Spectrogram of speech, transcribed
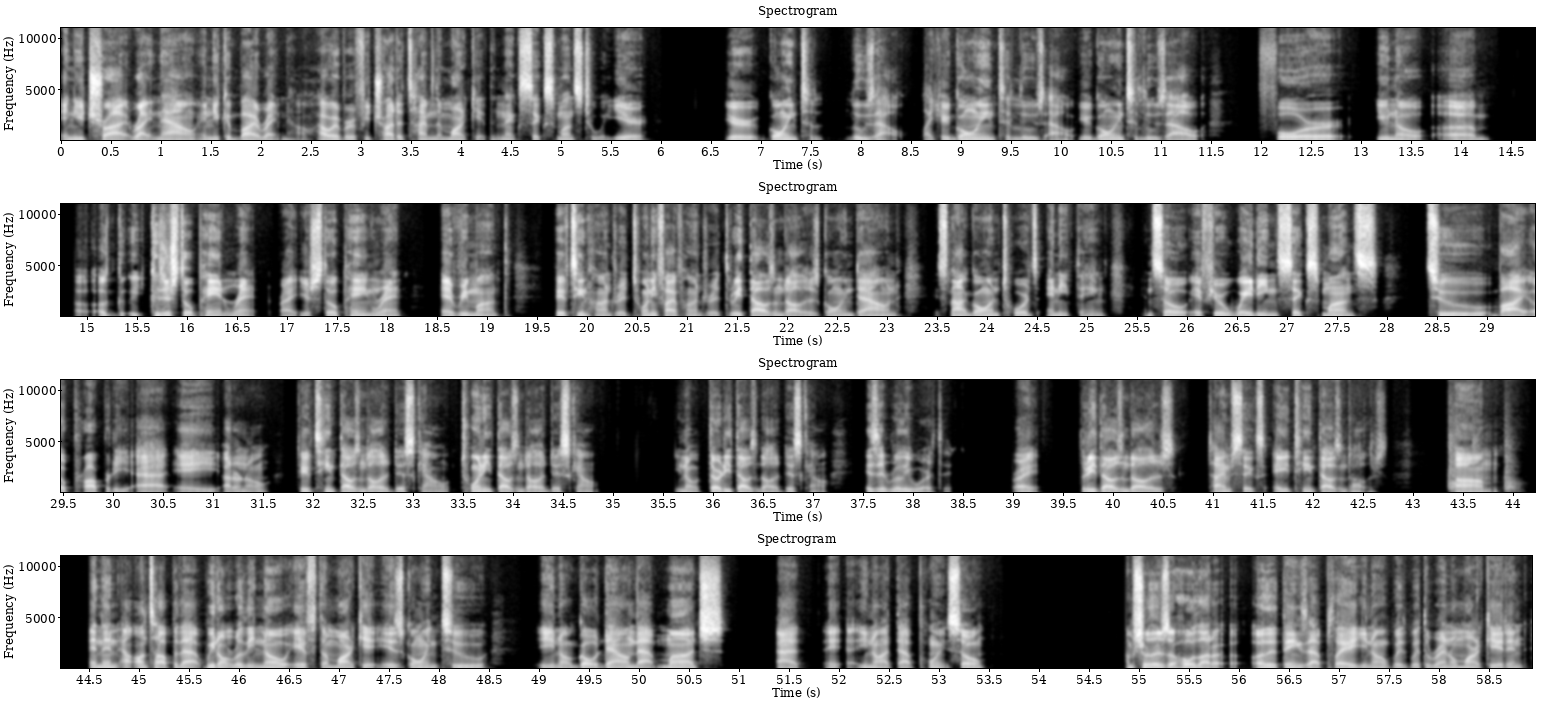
and you try right now and you can buy right now. However, if you try to time the market the next six months to a year, you're going to lose out. Like you're going to lose out. You're going to lose out for, you know, um, because you're still paying rent, right? You're still paying rent every month. $1,500, $2,500, $3,000 going down. It's not going towards anything. And so if you're waiting six months to buy a property at a I don't know fifteen thousand dollar discount, twenty thousand dollar discount, you know thirty thousand dollar discount, is it really worth it? Right, three thousand dollars times six, eighteen thousand dollars. Um, and then on top of that, we don't really know if the market is going to, you know, go down that much at eh, you know at that point. So I'm sure there's a whole lot of uh, other things at play, you know, with with the rental market, and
